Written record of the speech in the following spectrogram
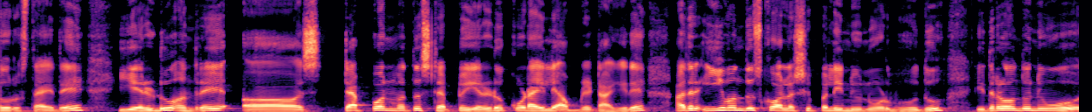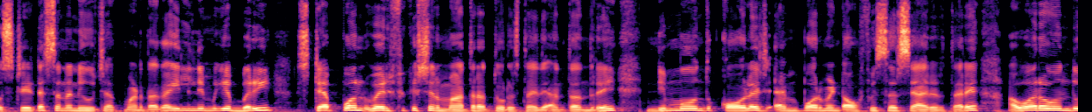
ತೋರಿಸ್ತಾ ಇದೆ. ಎರಡು ಅಂದರೆ ಸ್ಟೆಪ್ ಒನ್ ಮತ್ತು ಸ್ಟೆಪ್ ಟು ಎರಡೂ ಕೂಡ ಇಲ್ಲಿ ಅಪ್ಡೇಟ್ ಆಗಿದೆ. ಆದರೆ ಈ ಒಂದು ಸ್ಕಾಲರ್ಶಿಪ್ಪಲ್ಲಿ ನೀವು ನೋಡಬಹುದು ಇದರ ಒಂದು ನೀವು ಸ್ಟೇಟಸನ್ನು ನೀವು ಚೆಕ್ ಮಾಡಿದಾಗ ಇಲ್ಲಿ ನಿಮಗೆ ಬರೀ ಸ್ಟೆಪ್ ಒನ್ ವೆರಿಫಿಕೇಷನ್ ಮಾತ್ರ ತೋರಿಸ್ತಾ ಇದೆ. ಅಂತಂದರೆ, ನಿಮ್ಮ ಒಂದು ಕಾಲೇಜ್ ಎಂಪವರ್ಮೆಂಟ್ ಆಫೀಸರ್ಸ್ ಯಾರಿರ್ತಾರೆ ಅವರ ಒಂದು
